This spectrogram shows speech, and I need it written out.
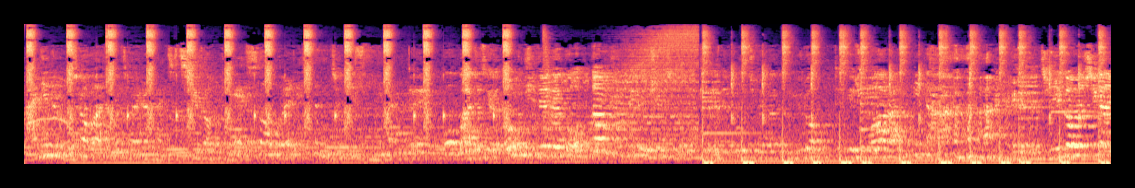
많이들 오셔가지고 저희랑 같이 즐겁게 수업을 했으면 좋겠습니다. 네, 꼭 와주세요. 너무 기대되고 어떤 분들이 오실지 너무 기대되고 저희가 또 유럽 되게 좋아라 합니다. 그래서 즐거운 시간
